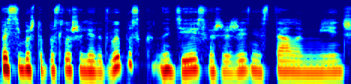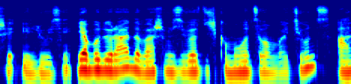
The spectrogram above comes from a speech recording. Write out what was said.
Спасибо, что послушали этот выпуск. Надеюсь, в вашей жизни стало меньше иллюзий. Я буду рада вашим звездочкам и отзывам в iTunes, а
